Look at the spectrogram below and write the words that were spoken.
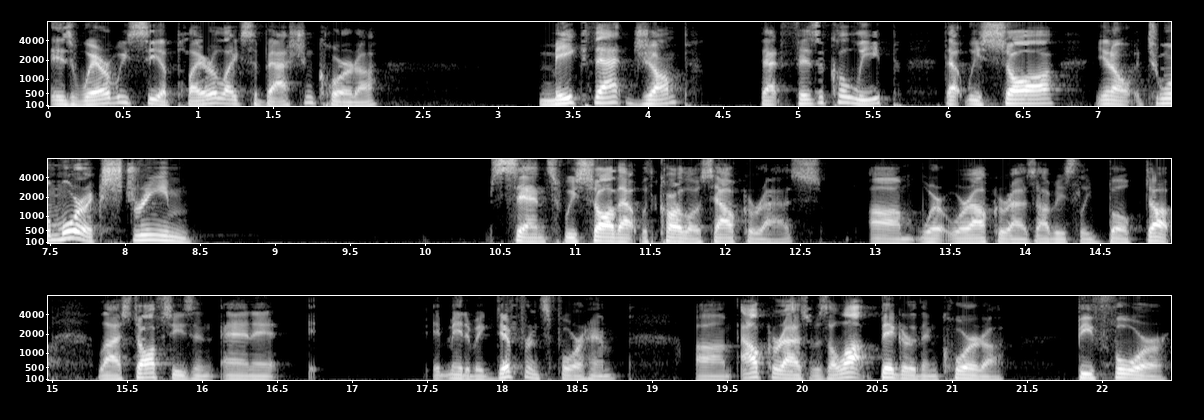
is where we see a player like Sebastian Korda make that jump, that physical leap that we saw, you know, to a more extreme sense. We saw that with Carlos Alcaraz, um, where, where Alcaraz obviously bulked up last offseason, and it, it, made a big difference for him. Um, Alcaraz was a lot bigger than Korda before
